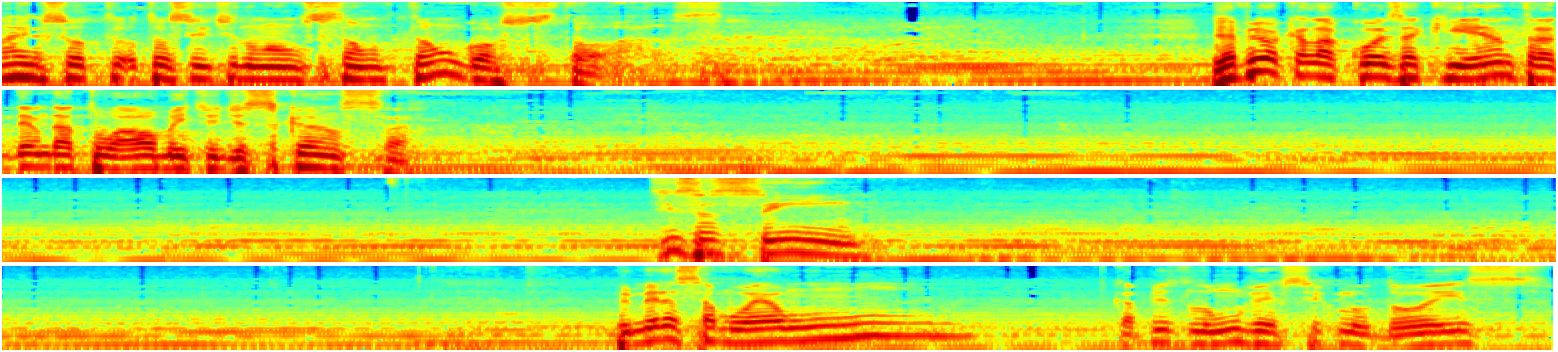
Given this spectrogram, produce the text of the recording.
Ai, eu estou sentindo uma unção tão gostosa. Já viu aquela coisa que entra dentro da tua alma e te descansa? Diz assim, 1 Samuel 1, capítulo 1, versículo 2.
